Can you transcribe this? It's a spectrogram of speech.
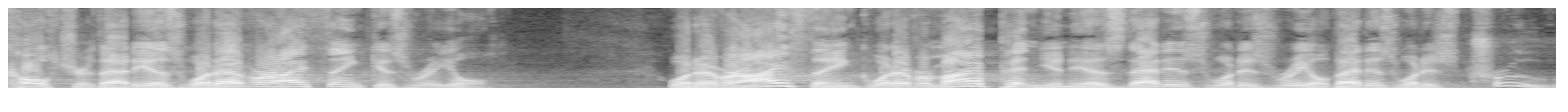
culture. That is, whatever I think is real. Whatever I think, whatever my opinion is, that is what is real. That is what is true.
